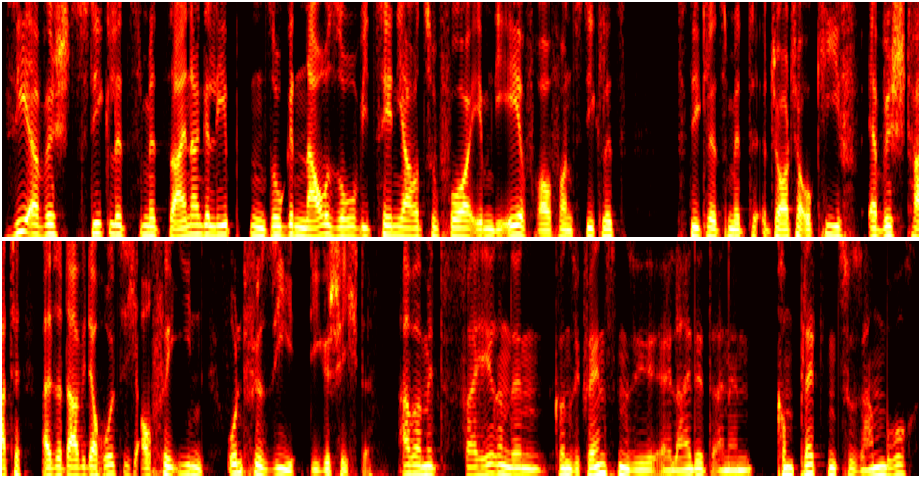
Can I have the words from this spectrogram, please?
Sie erwischt Stieglitz mit seiner Geliebten so genauso wie zehn Jahre zuvor eben die Ehefrau von Stieglitz, Stieglitz mit Georgia O'Keeffe erwischt hatte. Also da wiederholt sich auch für ihn und für sie die Geschichte. Aber mit verheerenden Konsequenzen. Sie erleidet einen kompletten Zusammenbruch,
